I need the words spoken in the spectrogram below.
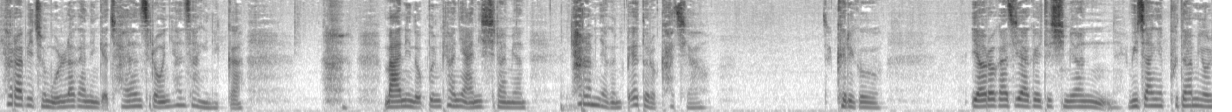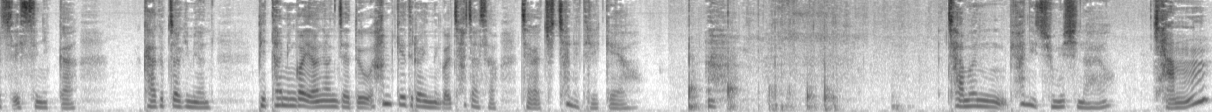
혈압이 좀 올라가는 게 자연스러운 현상이니까 많이 높은 편이 아니시라면 혈압약은 빼도록 하죠. 그리고 여러 가지 약을 드시면 위장에 부담이 올 수 있으니까 가급적이면 비타민과 영양제도 함께 들어있는 걸 찾아서 제가 추천해 드릴게요. 잠은 편히 주무시나요? 잠?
